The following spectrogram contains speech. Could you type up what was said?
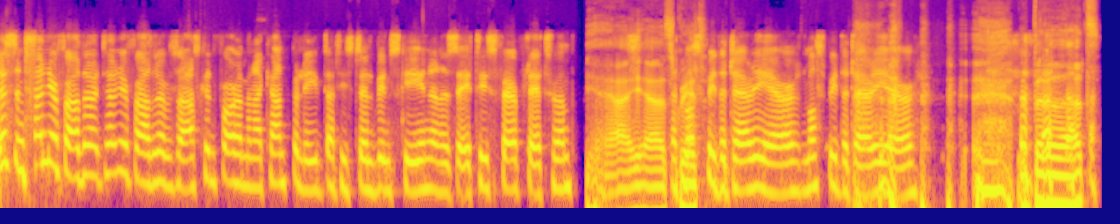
Listen, tell your father, tell your father I was asking for him, and I can't believe that he's still been skiing in his 80s. Fair play to him. Yeah, yeah, it's It great. must be the dairy air. It must be the dairy air. a bit of that.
